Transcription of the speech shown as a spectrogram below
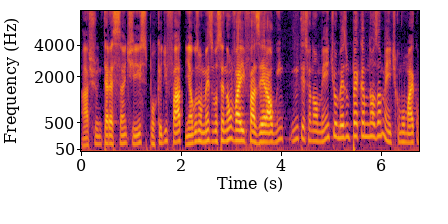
Acho interessante isso, porque de fato, em alguns momentos você não vai fazer algo intencionalmente ou mesmo pecaminosamente, como o Michael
